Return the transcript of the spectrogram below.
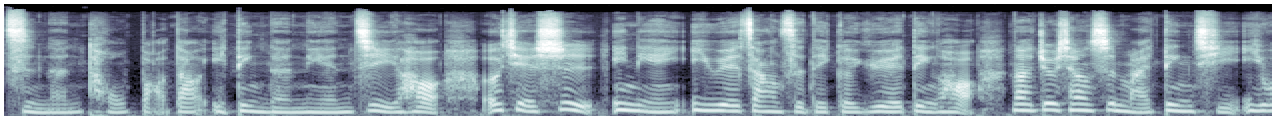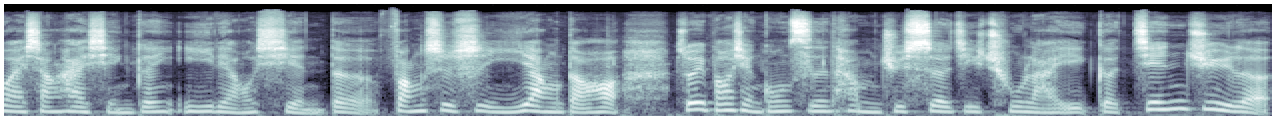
只能投保到一定的年纪哈，而且是一年一月这样子的一个约定哈，那就像是买定期意外伤害险跟医疗险的方式是一样的哈，所以保险公司他们去设计出来一个兼具了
